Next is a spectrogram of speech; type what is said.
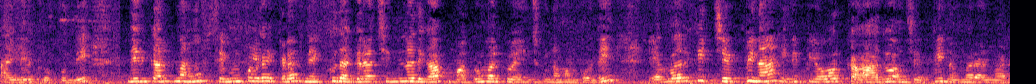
హైలైట్ లుక్ ఉంది. దీనికి కనుక మనం సింపుల్గా ఇక్కడ నెక్ దగ్గర చిన్నదిగా మగ్గం వర్క్ వేయించుకున్నాం అనుకోండి. ఎవరికి చెప్పినా ఇది ప్యూర్ కాదు అని చెప్పి నమ్మరు అనమాట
